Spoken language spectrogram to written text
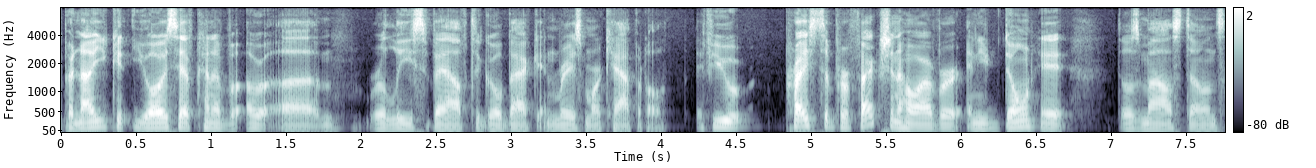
but now you can you always have kind of a, a release valve to go back and raise more capital. If you price to perfection, however, and you don't hit those milestones,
